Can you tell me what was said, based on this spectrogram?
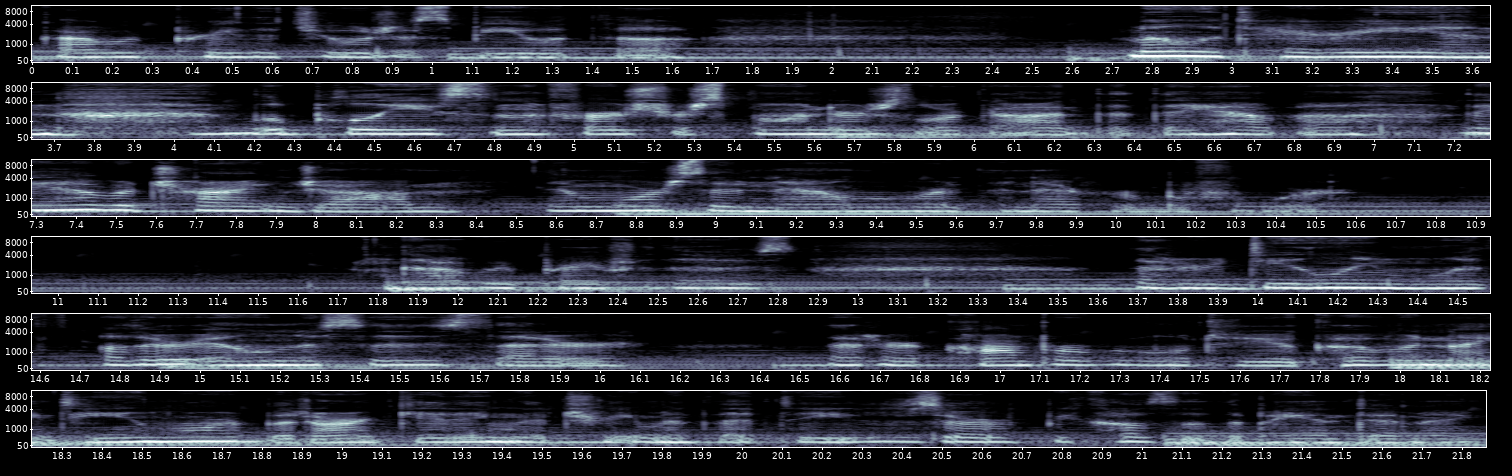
God, we pray that you will just be with the military and the police and the first responders, Lord God, that they have a they have a trying job, and more so now, Lord, than ever before. God, we pray for those that are dealing with other illnesses that are that are comparable to COVID 19, Lord, but aren't getting the treatment that they deserve because of the pandemic.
